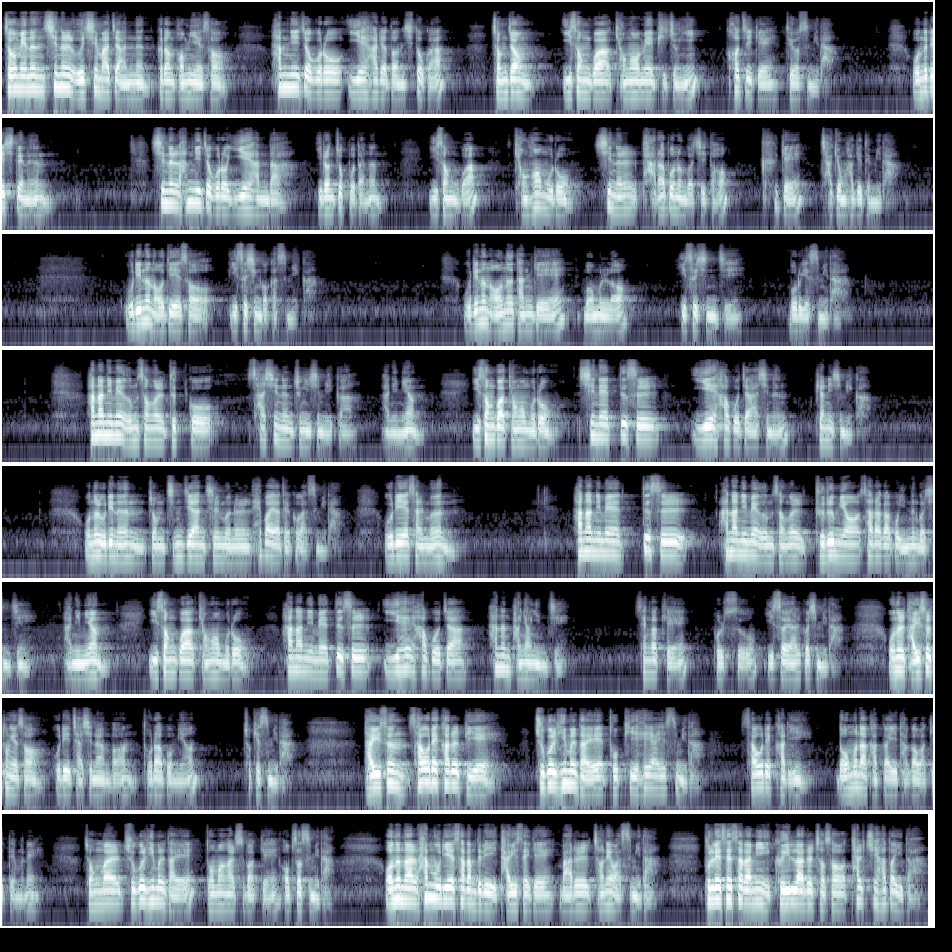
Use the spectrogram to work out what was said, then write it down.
처음에는 신을 의심하지 않는 그런 범위에서 합리적으로 이해하려던 시도가 점점 이성과 경험의 비중이 커지게 되었습니다. 오늘의 시대는 신을 합리적으로 이해한다 이런 쪽보다는 이성과 경험으로 신을 바라보는 것이 더 크게 작용하게 됩니다. 우리는 어디에서 있으신 것 같습니까? 우리는 어느 단계에 머물러 있으신지 모르겠습니다. 하나님의 음성을 듣고 사시는 중이십니까? 아니면 이성과 경험으로 신의 뜻을 이해하고자 하시는 편이십니까? 오늘 우리는 좀 진지한 질문을 해봐야 될 것 같습니다. 우리의 삶은 하나님의 뜻을, 하나님의 음성을 들으며 살아가고 있는 것인지 아니면 이성과 경험으로 하나님의 뜻을 이해하고자 하는 방향인지 생각해 볼 수 있어야 할 것입니다. 오늘 다윗을 통해서 우리 자신을 한번 돌아보면 좋겠습니다. 다윗은 사울의 칼을 피해 죽을 힘을 다해 도피해야 했습니다. 사울의 칼이 너무나 가까이 다가왔기 때문에 정말 죽을 힘을 다해 도망할 수밖에 없었습니다. 어느 날 한 무리의 사람들이 다윗에게 말을 전해왔습니다. 블레셋 사람이 그 일날을 쳐서 탈취하더이다.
